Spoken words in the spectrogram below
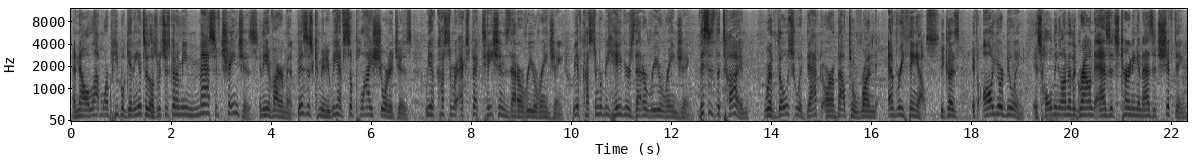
and now a lot more people getting into those, which is going to mean massive changes in the environment. Business community, we have supply shortages, we have customer expectations that are rearranging, we have customer behaviors that are rearranging. This is the time where those who adapt are about to run everything else. Because if all you're doing is holding onto the ground as it's turning and as it's shifting,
